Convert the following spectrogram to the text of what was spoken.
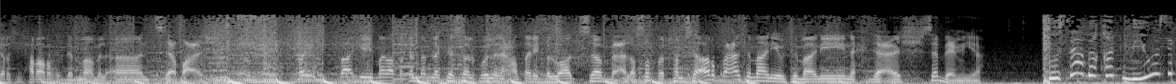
درجة الحرارة في الدمام الآن 19 طيب باقي مناطق المملكة سولفوا لنا عن طريق الواتساب على 054 88 11 700 مسابقة music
